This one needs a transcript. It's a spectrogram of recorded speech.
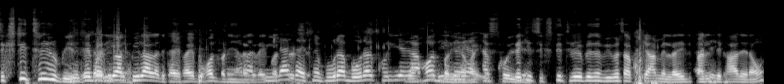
सिक्सटी थ्री रुपीज़ एक बार पीला वाला दिखाई भाई बहुत बढ़िया लग रहा है का से। इसमें पूरा बोरा खोलिएगा बहुत बढ़िया भाई खोल देखिए सिक्सटी थ्री रुपीज़ में व्यूवर्स आपको क्या मिल रहा है? पहले दिखा दे रहा हूँ।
